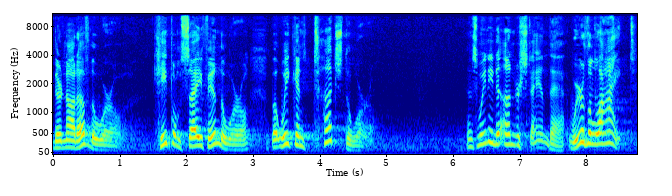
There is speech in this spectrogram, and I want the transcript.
they're not of the world. Keep them safe in the world, but we can touch the world. And so we need to understand that. We're the light.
